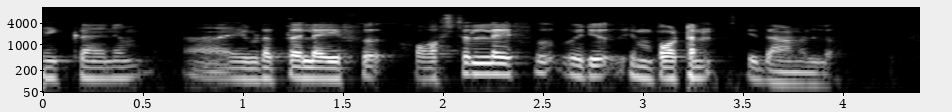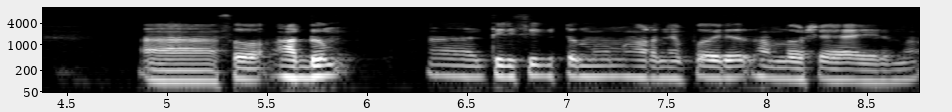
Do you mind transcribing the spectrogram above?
നിൽക്കാനും ഇവിടുത്തെ ലൈഫ് ഹോസ്റ്റൽ ലൈഫ് ഒരു ഇമ്പോർട്ടന്റ് ഇതാണല്ലോ. സോ അതും തിരിച്ച് കിട്ടുന്നു എന്ന് പറഞ്ഞപ്പോൾ ഒരു സന്തോഷമായിരുന്നു.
